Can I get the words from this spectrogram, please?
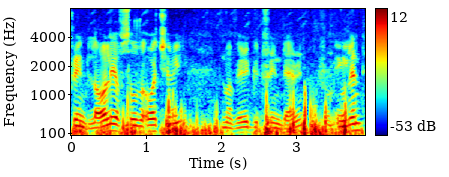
friend Lali of Silver Archery and my very good friend Darren from England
